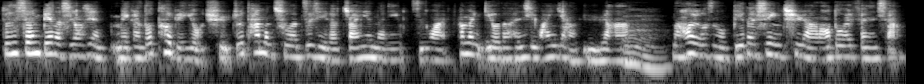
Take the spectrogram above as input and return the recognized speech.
就是身边的师兄师姐每个人都特别有趣，就是他们除了自己的专业能力之外，他们有的很喜欢养鱼啊，嗯。然后有什么别的兴趣啊，然后都会分享，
